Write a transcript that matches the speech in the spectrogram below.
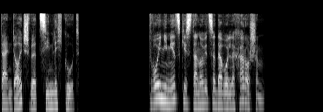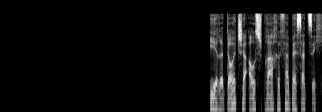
Dein Deutsch wird ziemlich gut. Твой немецкий становится довольно хорошим. Ihre deutsche Aussprache verbessert sich.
